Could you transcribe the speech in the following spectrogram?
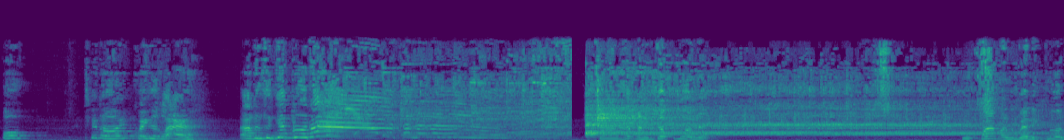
Ô, chết rồi, quay ngược lại à? À, đứng thứ nhất luôn á. À, rất đẳng cấp luôn đấy. Một phát là về đích luôn.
